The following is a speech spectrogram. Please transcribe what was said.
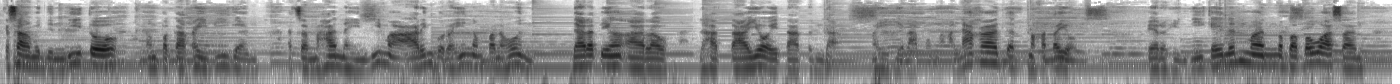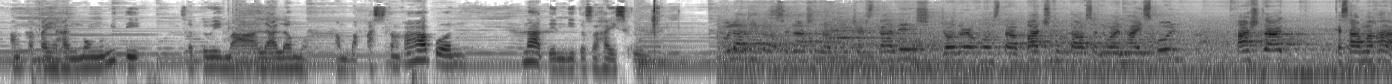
Kasama din dito ang pagkakaibigan at samahan na hindi maaaring burahin ng panahon. Darating ang araw, lahat tayo ay tatanda. Mahihirapang makalakad at makatayo. Pero hindi kailanman mababawasan ang kakayahan mong umiti sa tuwing maaalala mo ang bakas ng kahapon natin dito sa high school. Mula dito sa National Teachers College, Jodor Acosta, Batch 2001 High School. Hashtag kasama ka.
